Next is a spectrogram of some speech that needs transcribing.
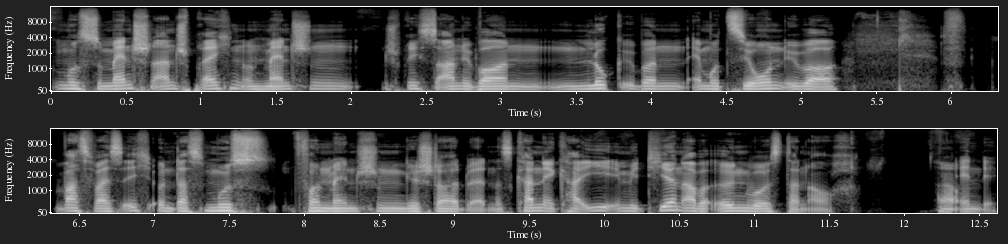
musst du Menschen ansprechen und Menschen sprichst du an über einen Look, über eine Emotion, über was weiß ich und das muss von Menschen gesteuert werden. Das kann eine KI imitieren, aber irgendwo ist dann auch ja. Ende.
